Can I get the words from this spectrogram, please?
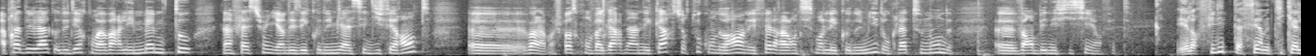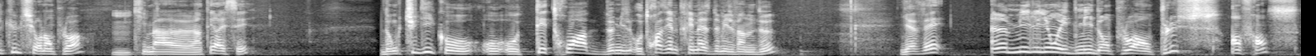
Après, de là, de dire qu'on va avoir les mêmes taux d'inflation il y a des économies assez différentes, euh, voilà, moi je pense qu'on va garder un écart, surtout qu'on aura en effet le ralentissement de l'économie. Donc là, tout le monde euh, va en bénéficier en fait. Et alors, Philippe, tu as fait un petit calcul sur l'emploi hmm. qui m'a euh, intéressé. Donc, tu dis qu'au T3 2000, au troisième trimestre 2022, il y avait un million et demi d'emplois en plus en France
